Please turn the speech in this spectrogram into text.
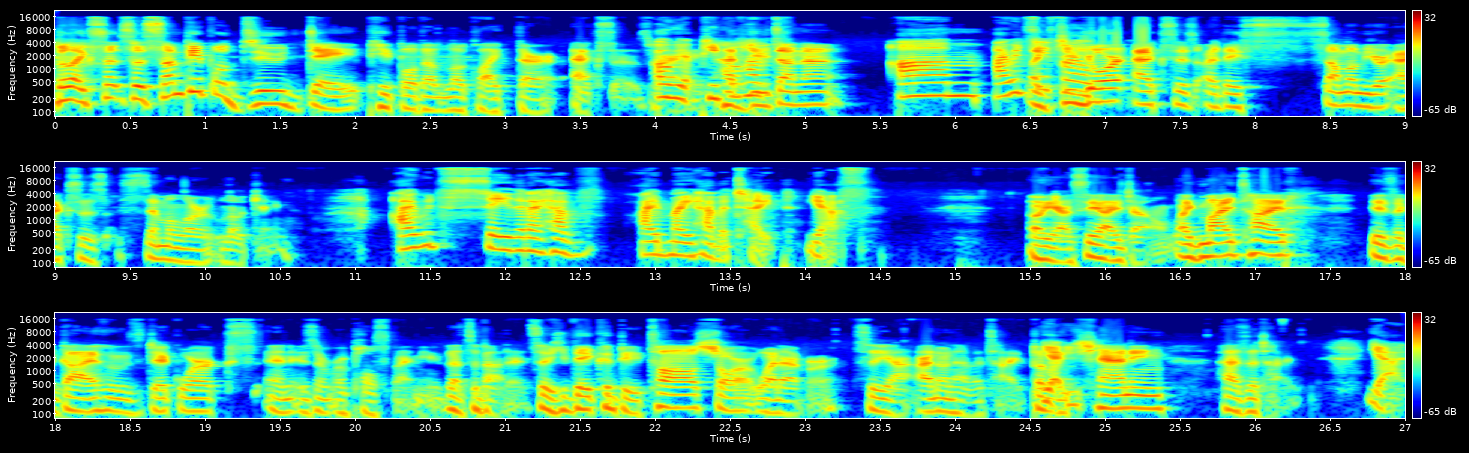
But like, so, so some people do date people that look like their exes. Oh, yeah, people have, you done that? Um, I would say Like, for do your exes are they some of your exes similar looking? I would say that I have I might have a type. Yes. Oh yeah, see, I don't. Like my type is a guy whose dick works and isn't repulsed by me. That's about it. So he, they could be tall, short, whatever. So yeah, I don't have a type. But Yeah, like you- Channing has a type. Yeah,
